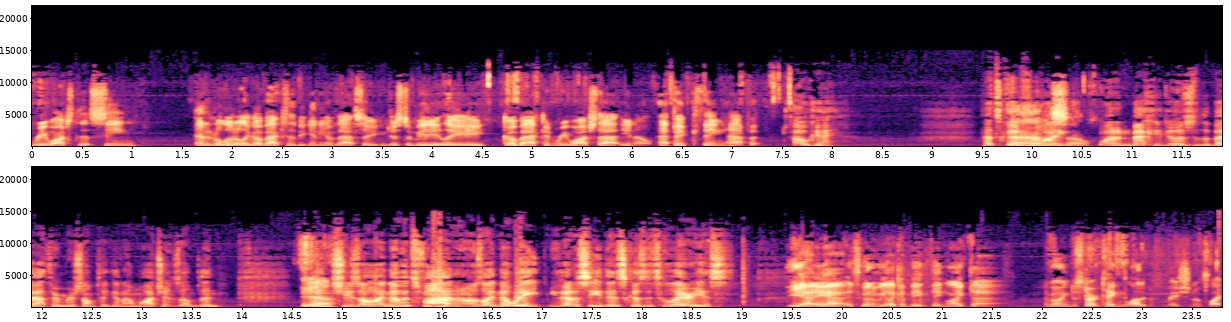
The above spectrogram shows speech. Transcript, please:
rewatch that scene, and it'll literally go back to the beginning of that, so you can just immediately go back and rewatch that you know epic thing happen. Okay. That's good for Um, like so- when Becca goes to the bathroom or something and I'm watching something. Yeah, And she's all I know it's fine. And I was like, no, wait, you got to see this because it's hilarious. Yeah, yeah, it's going to be like a big thing like that. I'm going to start taking a lot of information of like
